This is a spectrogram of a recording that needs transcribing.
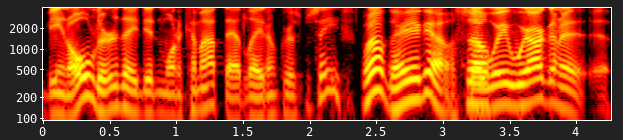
being older, they didn't want to come out that late on Christmas Eve. Well, there you go. So, so we, we are going to,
